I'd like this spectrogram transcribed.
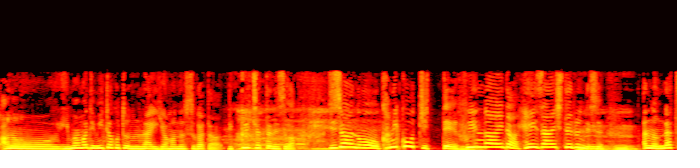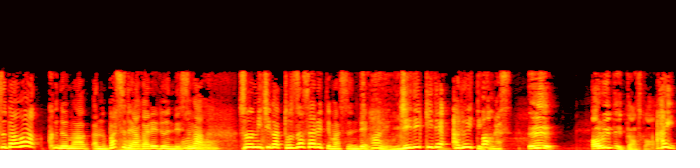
あのー今まで見たことのない山の姿、びっくりしちゃったんですが、実はあの上高地って、冬の間は閉山してるんです、うんうんあの夏場は車あのバスで上がれるんですが、その道が閉ざされてますんで、自力で歩いていきます。えー、歩いて行ったんですか？はい、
